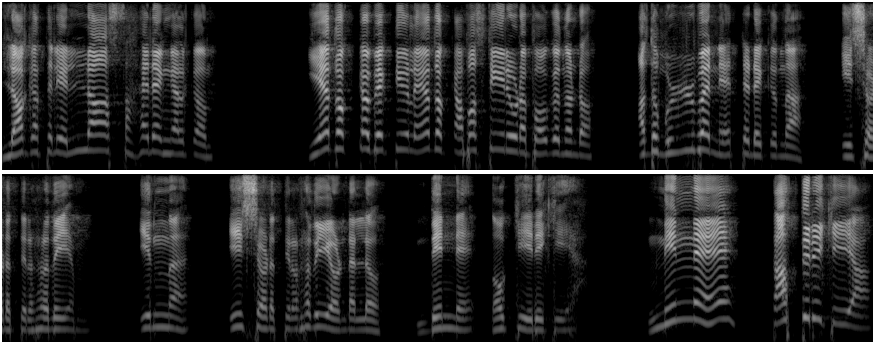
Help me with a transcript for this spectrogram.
ലോകത്തിലെ എല്ലാ സഹനങ്ങൾക്കും ഏതൊക്കെ വ്യക്തികൾ ഏതൊക്കെ അവസ്ഥയിലൂടെ പോകുന്നുണ്ടോ അത് മുഴുവൻ ഏറ്റെടുക്കുന്ന ഈശോയുടെ തിരുഹൃദയം. ഇന്ന് ഈശോയുടെ തിരുഹൃദയം ഉണ്ടല്ലോ. നിന്നെ നോക്കിയിരിക്കുക. നിന്നെ കാത്തിരിക്കുക.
